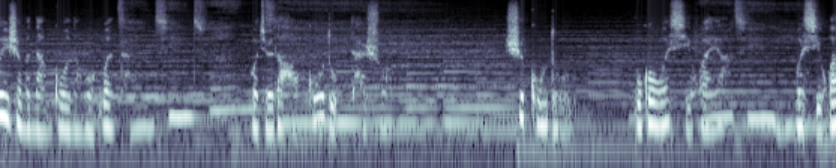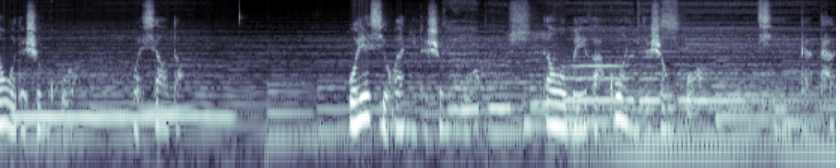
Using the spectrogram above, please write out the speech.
为什么难过呢？我问他。我觉得好孤独。他说：“是孤独，不过我喜欢呀，我喜欢我的生活。”我笑道：“我也喜欢你的生活，但我没法过你的生活。”其感叹。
